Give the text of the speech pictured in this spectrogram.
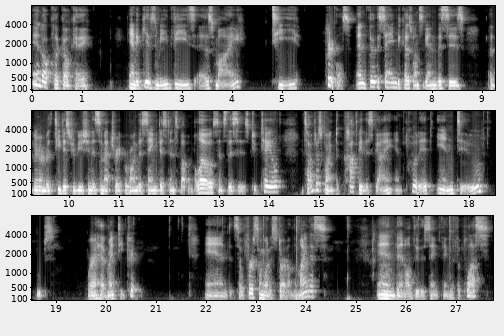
and I'll click OK. And it gives me these as my T criticals. And they're the same because once again, this is, uh, remember the T distribution is symmetric. We're going the same distance above and below since this is two-tailed. So I'm just going to copy this guy and put it into, oops, where I have my T crit. And so first I'm going to start on the minus, and then I'll do the same thing with the plus.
